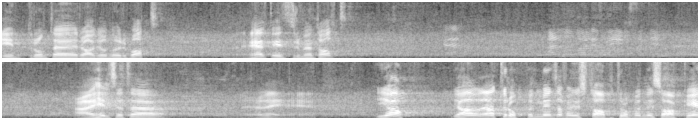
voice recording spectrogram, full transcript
introen til Radio Norbat. Helt instrumentalt. Er det noen du har lyst til å hilse til? Jeg hilser til Ja, ja, ja troppen min, selvfølgelig. Stabstroppen i Saki.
